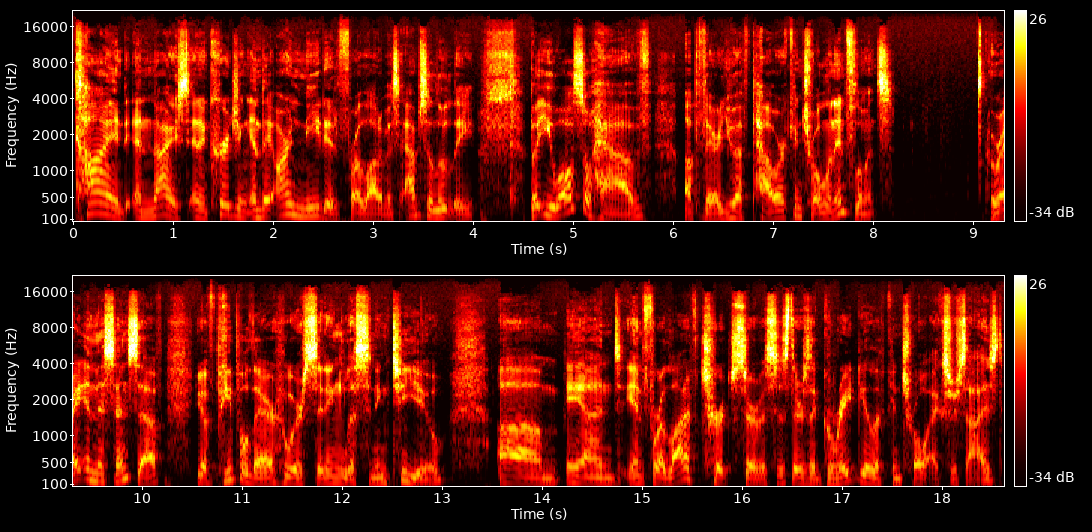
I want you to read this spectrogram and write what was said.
kind and nice and encouraging, and they are needed for a lot of us, absolutely. But you also have up there, you have power, control, and influence right in the sense of you have people there who are sitting listening to you um, and and for a lot of church services there's a great deal of control exercised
